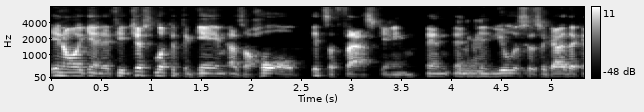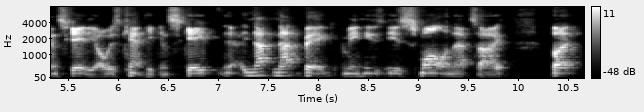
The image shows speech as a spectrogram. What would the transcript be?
you know, again, if you just look at the game as a whole, it's a fast game. And and, mm-hmm. and is a guy that can skate. He always can't. He can skate. Not not big. I mean, he's he's small on that side, but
